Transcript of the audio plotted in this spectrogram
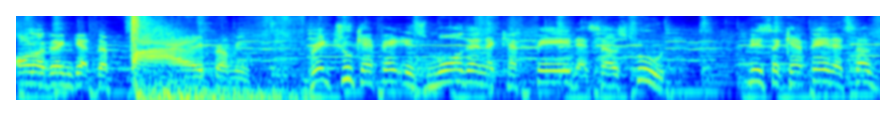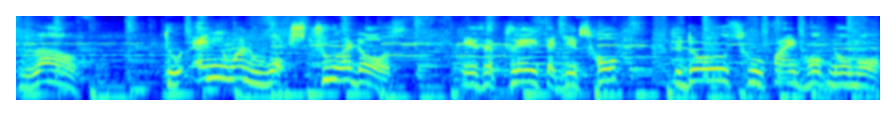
all of them get the pie from me. Breakthrough Cafe is more than a cafe that sells food. It is a cafe that sells love to anyone who walks through her doors. It is a place that gives hope to those who find hope no more.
